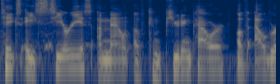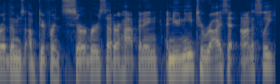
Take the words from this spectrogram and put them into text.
takes a serious amount of computing power, of algorithms, of different servers that are happening. And you need to realize that honestly,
